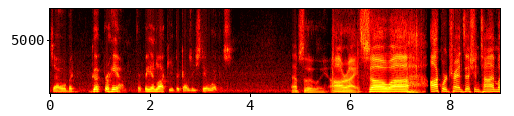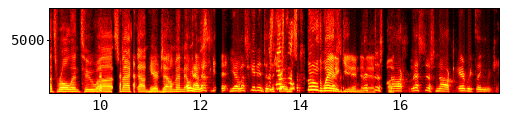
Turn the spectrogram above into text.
So, but good for him for being lucky because he's still with us. Absolutely. All right. So uh awkward transition time. Let's roll into uh SmackDown here, gentlemen. Oh, now let's get yeah, let's get into the show. There's no smooth way to Let's- get into Let's this. just but- knock. Let's just knock everything we can.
